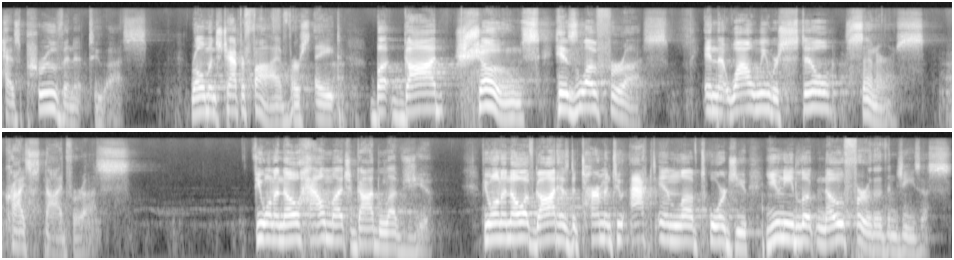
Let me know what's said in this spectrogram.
has proven it to us. Romans chapter 5, verse 8 but God shows his love for us in that while we were still sinners, Christ died for us. If you want to know how much God loves you, if you want to know if God has determined to act in love towards you, you need look no further than Jesus.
